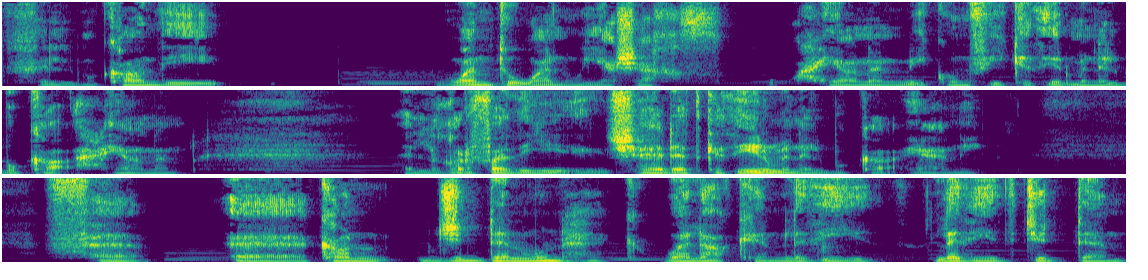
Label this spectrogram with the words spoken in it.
في المكان ذي one to one ويا شخص وأحيانا يكون في كثير من البكاء أحيانا. الغرفة ذي شهدت كثير من البكاء يعني. فكان جدا منهك ولكن لذيذ لذيذ جدا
